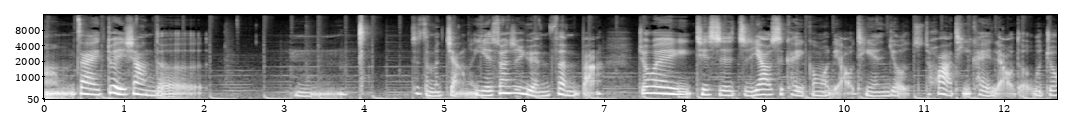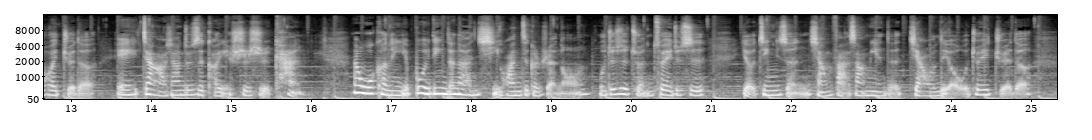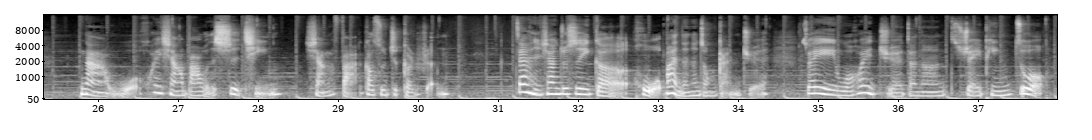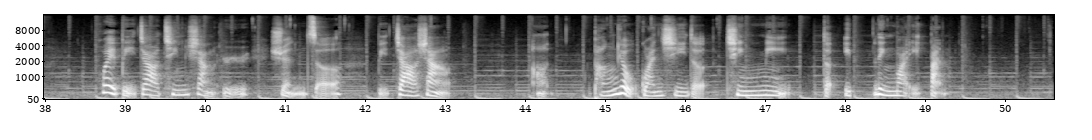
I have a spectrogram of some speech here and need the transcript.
嗯，在对象的，嗯，这怎么讲呢？也算是缘分吧。就会其实只要是可以跟我聊天，有话题可以聊的，我就会觉得，哎，这样好像就是可以试试看。那我可能也不一定真的很喜欢这个人哦，我就是纯粹就是有精神想法上面的交流，我就会觉得，那我会想要把我的事情、想法告诉这个人，这样很像就是一个伙伴的那种感觉。所以我会觉得呢，水瓶座会比较倾向于选择比较像呃朋友关系的亲密的一另外一半，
